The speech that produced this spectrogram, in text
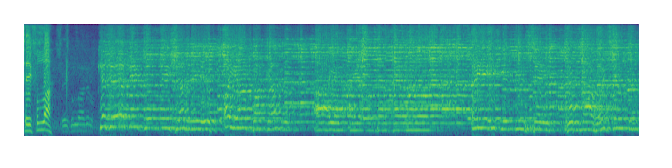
Seyfullah. Seyfullah hadi bak. Gece bir gün dışarı aya bakarım Aya aya bakarım Ey gitmişse Bununla hoş geldin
